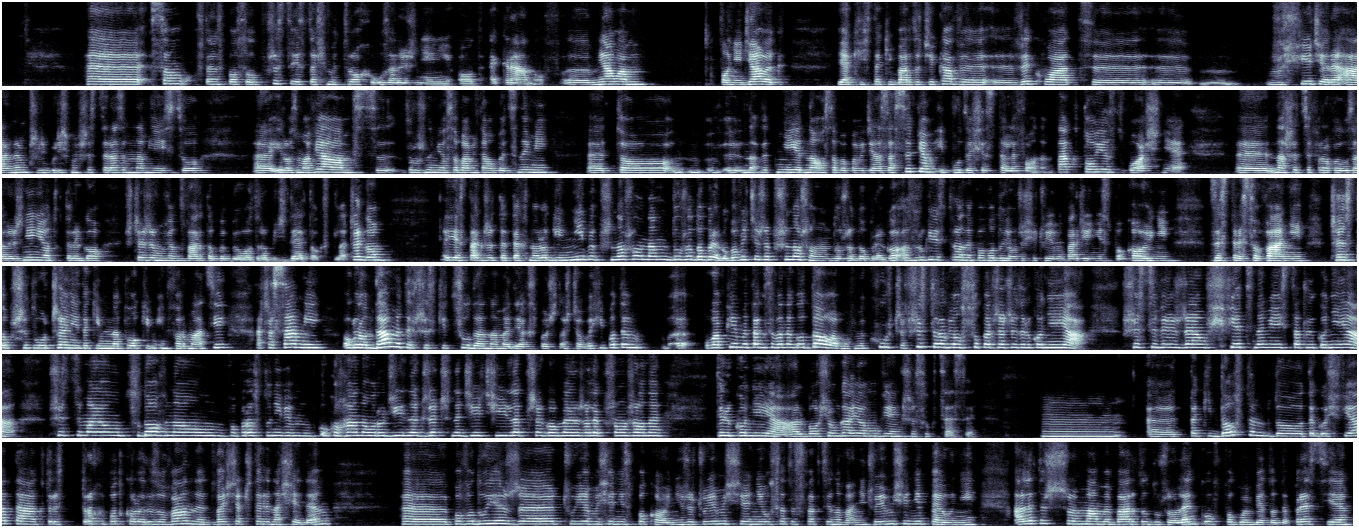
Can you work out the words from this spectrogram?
Są w ten sposób, wszyscy jesteśmy trochę uzależnieni od ekranów. Miałam w poniedziałek jakiś taki bardzo ciekawy y, wykład w świecie realnym, czyli byliśmy wszyscy razem na miejscu e, i rozmawiałam z, z różnymi osobami tam obecnymi, e, to nawet nie jedna osoba powiedziała: Zasypiam i budzę się z telefonem. Tak, to jest właśnie e, nasze cyfrowe uzależnienie, od którego szczerze mówiąc warto by było zrobić detoks. Dlaczego? Jest tak, że te technologie niby przynoszą nam dużo dobrego, bo wiecie, że przynoszą nam dużo dobrego, a z drugiej strony powodują, że się czujemy bardziej niespokojni, zestresowani, często przytłoczeni takim natłokiem informacji, a czasami oglądamy te wszystkie cuda na mediach społecznościowych i potem e, łapiemy tak zwanego doła, mówimy, kurczę, wszyscy robią super rzeczy, tylko nie ja, wszyscy wyjeżdżają w świetne miejsca, tylko nie ja, wszyscy mają cudowną, po prostu, nie wiem, ukochaną rodzinę, grzeczne dzieci, lepszego męża, lepszą żonę, tylko nie ja, albo osiągają większe sukcesy. Mm, e, taki dostęp do tego świata, który jest trochę podkoloryzowany 24 na 7, e, powoduje, że czujemy się niespokojni, że czujemy się nieusatysfakcjonowani, czujemy się niepełni, ale też mamy bardzo dużo lęków, pogłębia to depresję,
